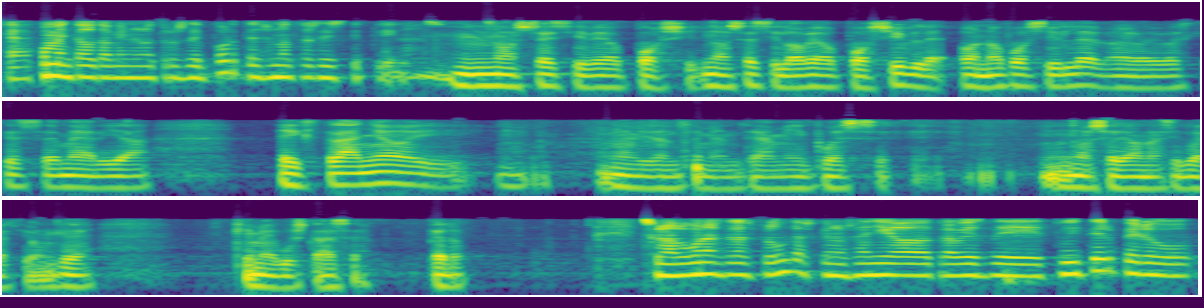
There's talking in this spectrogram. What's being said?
Se ha comentado también en otros deportes, en otras disciplinas. No sé si veo no sé si lo veo posible o no posible. Lo que digo es que se me haría extraño y evidentemente a mí pues eh, no sería una situación que, que me gustase, pero... Son algunas de las preguntas que nos han llegado a través de Twitter, pero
